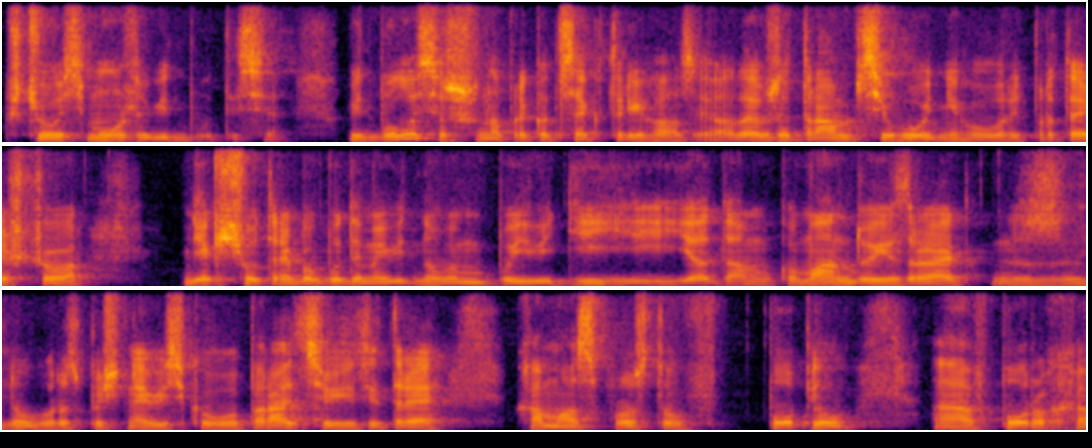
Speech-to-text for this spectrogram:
щось може відбутися. Відбулося ж, наприклад, в секторі Гази, але вже Трамп сьогодні говорить про те, що якщо треба буде, ми відновимо бойові дії, я дам команду, Ізраїль знову розпочне військову операцію і зітре Хамас просто в попіл, в порох. а,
